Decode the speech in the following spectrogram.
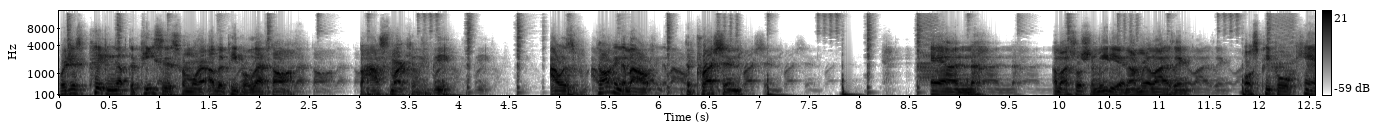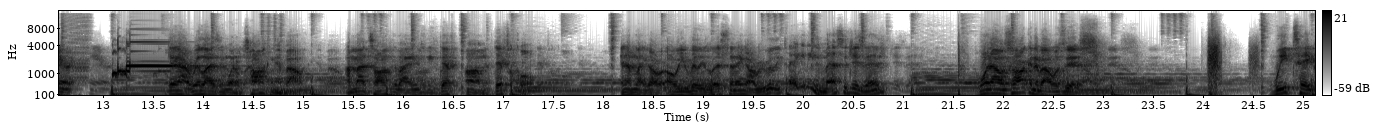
we're just picking up the pieces from where other people left off. So how smart can we be? I was talking about depression and on my social media and I'm realizing most people can't they're not realizing what I'm talking about. I'm not talking about anything um, difficult. And I'm like, are, are we really listening? Are we really taking these messages in? What I was talking about was this. We take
